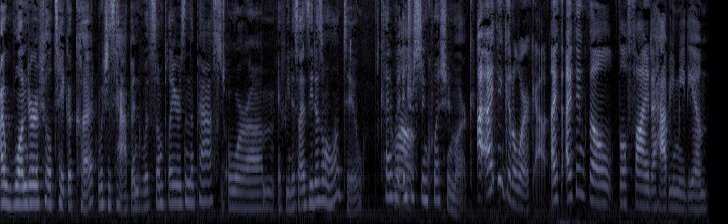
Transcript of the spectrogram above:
I wonder if he'll take a cut, which has happened with some players in the past, or um, if he decides he doesn't want to. It's kind of an interesting question mark. I, I think it'll work out. I, th- I think they'll they'll find a happy medium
